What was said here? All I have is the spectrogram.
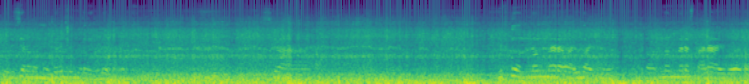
തിരിച്ചറിയണം മൊബൈലിൽ കൂടെ വീഡിയോ ഇത് ഒന്നൊന്നര വൈബായി ഒന്നൊന്നര സ്ഥലമായി കേട്ടോ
